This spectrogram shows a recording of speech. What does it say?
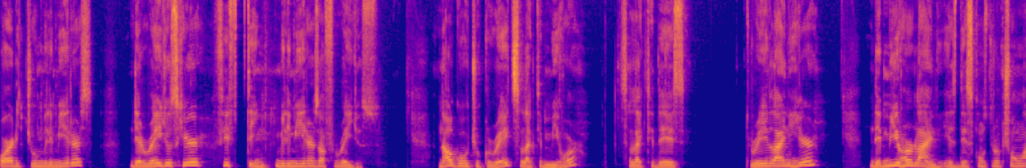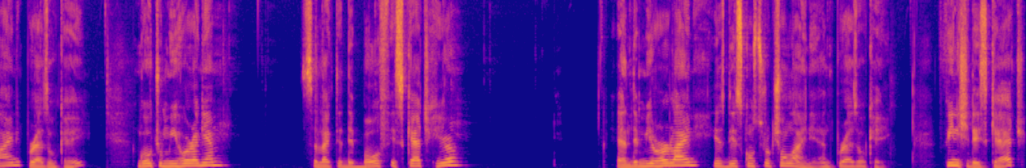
42 millimeters. The radius here, 15 millimeters of radius. Now go to create, select mirror, select this three line here. The mirror line is this construction line, press OK. Go to mirror again, select the both sketch here. And the mirror line is this construction line and press OK. Finish the sketch,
